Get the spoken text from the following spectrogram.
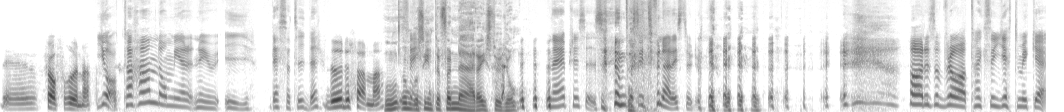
Det är få förunnat. Ja, ta hand om er nu i dessa tider. Du, detsamma. Mm, umgås inte för nära i studion. Nej, precis. Umgås inte för nära i studion. Ha det så bra. Tack så jättemycket.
